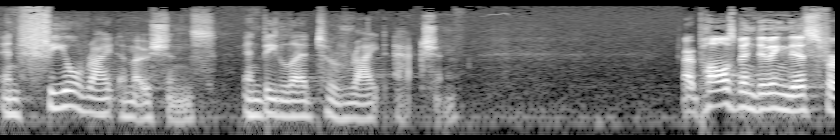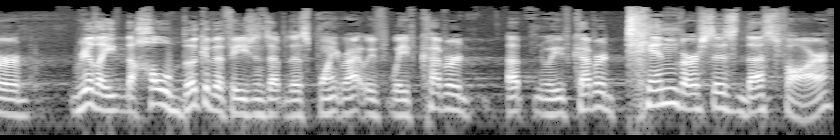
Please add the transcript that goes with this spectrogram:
and feel right emotions and be led to right action. All right, Paul's been doing this for really the whole book of Ephesians up to this point, right? We've, we've, covered, up, we've covered 10 verses thus far.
